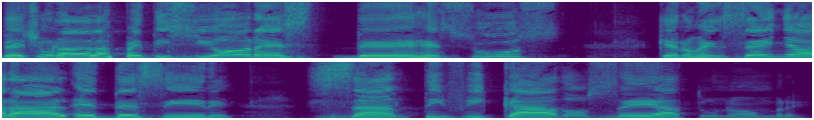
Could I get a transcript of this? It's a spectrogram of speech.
De hecho, una de las peticiones de Jesús que nos enseña a orar es decir, santificado sea tu nombre.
